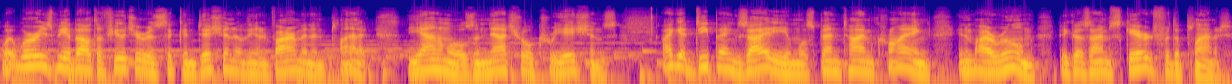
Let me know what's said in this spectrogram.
What worries me about the future is the condition of the environment and planet, the animals and natural creations. I get deep anxiety and will spend time crying in my room because I'm scared for the planet.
